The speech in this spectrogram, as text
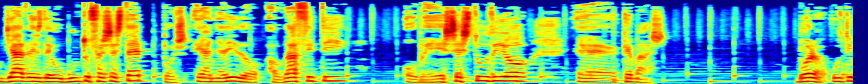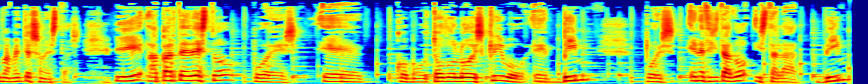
ya desde Ubuntu First Step, pues he añadido Audacity, OBS Studio, eh, ¿qué más? Bueno, últimamente son estas. Y aparte de esto, pues eh, como todo lo escribo en BIM, pues he necesitado instalar BIM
